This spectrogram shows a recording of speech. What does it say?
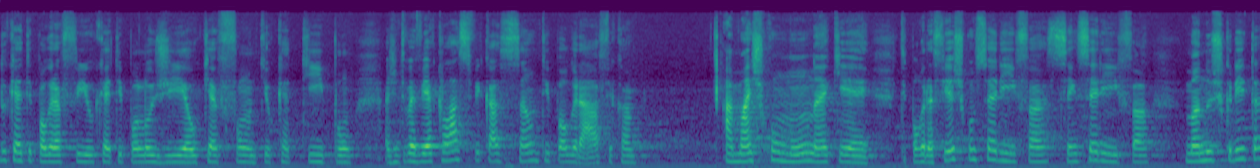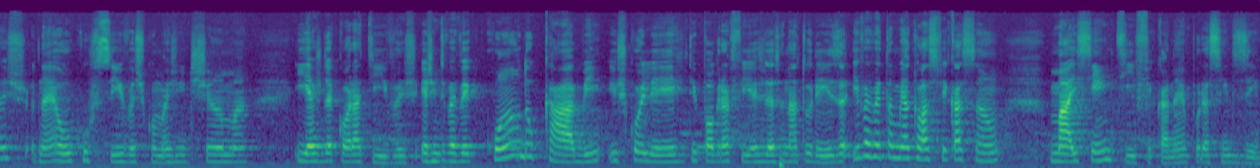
do que é tipografia, o que é tipologia, o que é fonte, o que é tipo. A gente vai ver a classificação tipográfica, a mais comum, né, que é tipografias com serifa, sem serifa, manuscritas, né, ou cursivas, como a gente chama, e as decorativas. E a gente vai ver quando cabe escolher tipografias dessa natureza e vai ver também a classificação mais científica, né, por assim dizer.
